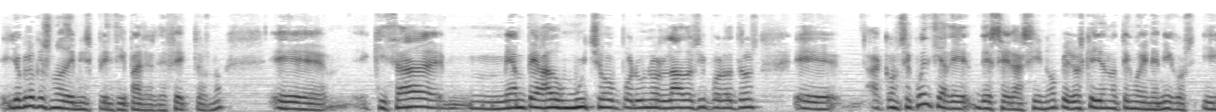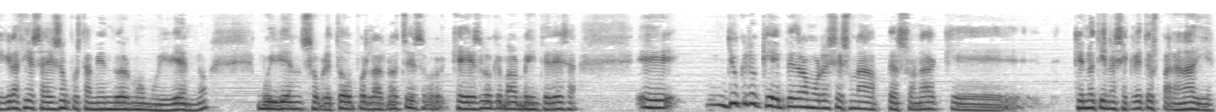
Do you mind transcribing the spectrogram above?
Yo creo que es uno de mis principales defectos, ¿no? Eh, quizá me han pegado mucho por unos lados y por otros eh, a consecuencia de, ser así, ¿no? Pero es que yo no tengo enemigos y gracias a eso pues también duermo muy bien, ¿no? Muy bien, sobre todo por las noches, que es lo que más me interesa. Eh, yo creo que Pedro Amores es una persona que, que no tiene secretos para nadie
